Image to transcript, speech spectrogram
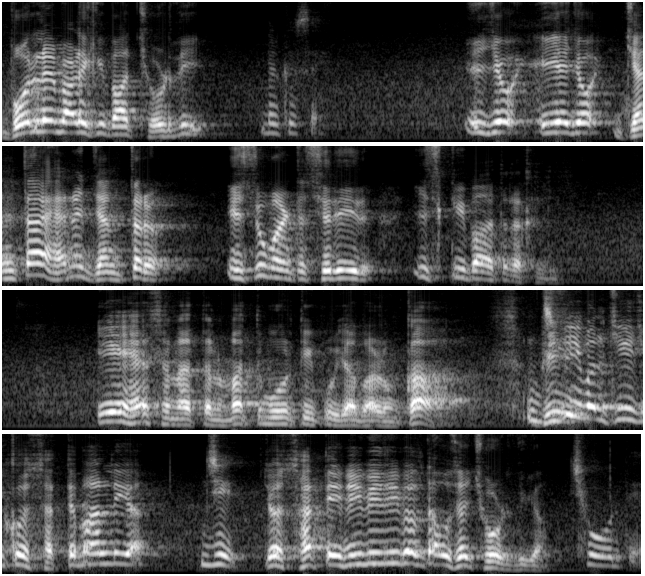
बोलने वाले की बात छोड़ दी। बिल्कुल सही। ये जो ये जो जनता है ना जंतर इंस्ट्रूमेंट शरीर इसकी बात रख ली। ये है सनातन मत मूर्ति पूजा वालों का। विजिबल चीज़ को सत्य मान लिया। जी। जो सत्य इनविजिबल था उसे छोड़ दिया। छोड़ दिया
